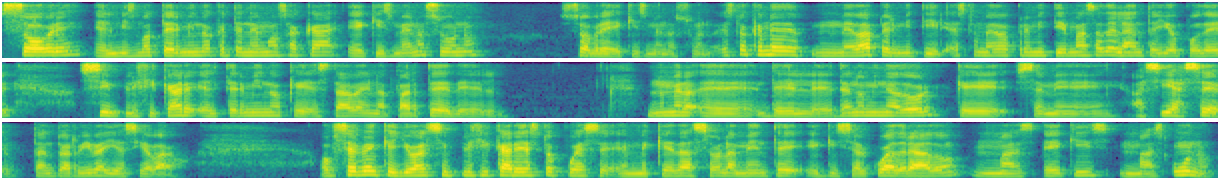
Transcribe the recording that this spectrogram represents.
sobre el mismo término que tenemos acá, x menos 1 sobre x menos 1. ¿Esto qué me, va a permitir? Esto me va a permitir más adelante yo poder simplificar el término que estaba en la parte del, número, eh, del eh, denominador que se me hacía cero, tanto arriba y hacia abajo. Observen que yo al simplificar esto, pues eh, me queda solamente x al cuadrado más x más 1.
